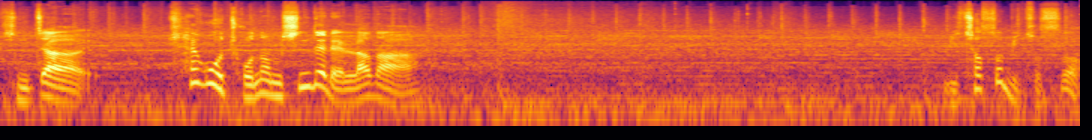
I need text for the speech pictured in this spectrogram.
진짜 최고 존엄 신데렐라다. 미쳤어 미쳤어.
